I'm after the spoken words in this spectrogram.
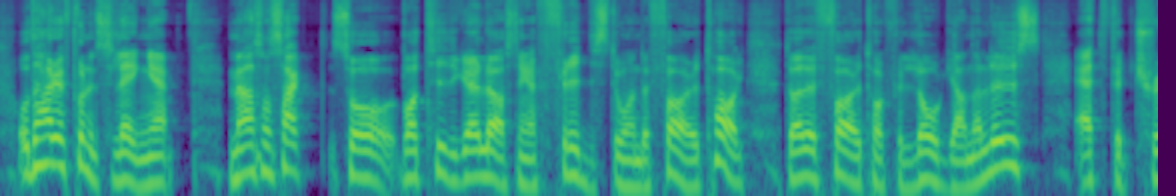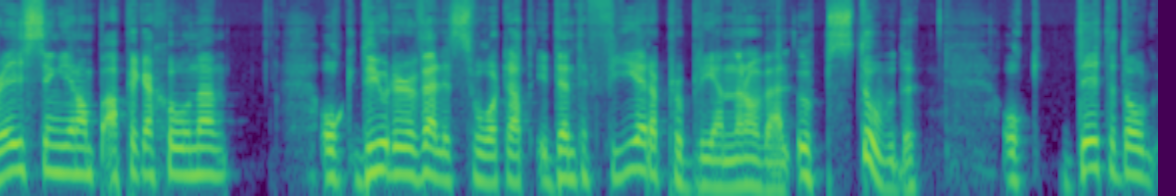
Och det här har funnits länge, men som sagt så var tidigare lösningar fristående företag. Du hade ett företag för logganalys, ett för tracing genom applikationen och det gjorde det väldigt svårt att identifiera problem när de väl uppstod. Och Datadog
